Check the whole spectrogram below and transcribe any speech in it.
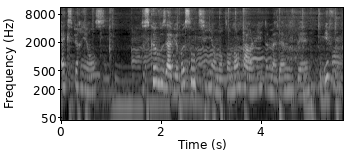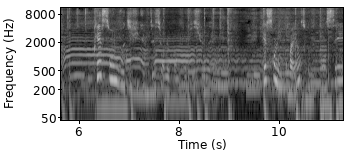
expérience de ce que vous avez ressenti en entendant parler de Madame Eben et vous. Quelles sont vos difficultés sur le plan professionnel? Quelles sont les croyances que vous pensez,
